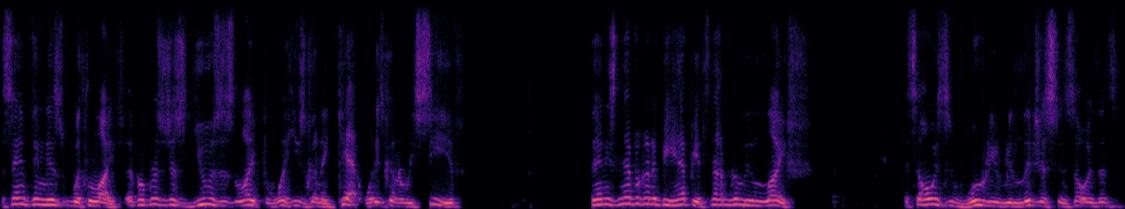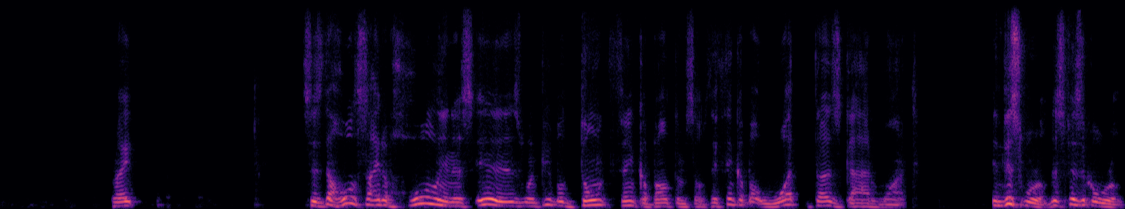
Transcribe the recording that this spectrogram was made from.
The same thing is with life. If a person just uses life for what he's going to get, what he's going to receive, then he's never going to be happy. It's not really life. It's always worry, religious. It's always this, right? Says the whole side of holiness is when people don't think about themselves. They think about what does God want in this world, this physical world.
